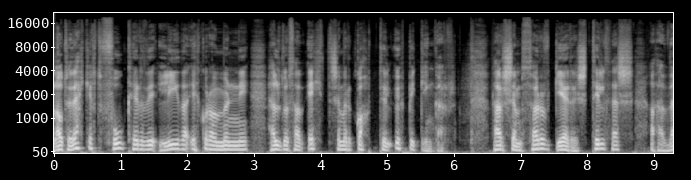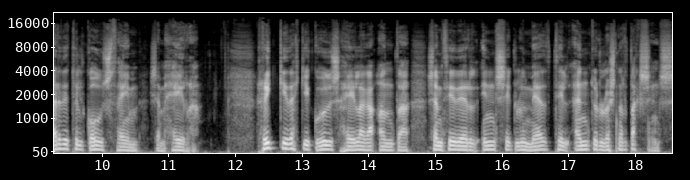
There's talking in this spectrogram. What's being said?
Látið ekkert fúkerði líða ykkur á munni heldur það eitt sem er gott til uppbyggingar. Þar sem þörf gerist til þess að það verði til góðs þeim sem heyra. Hryggið ekki Guðs heilaga anda sem þið eruð innsigluð með til endur lausnar dagsins.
